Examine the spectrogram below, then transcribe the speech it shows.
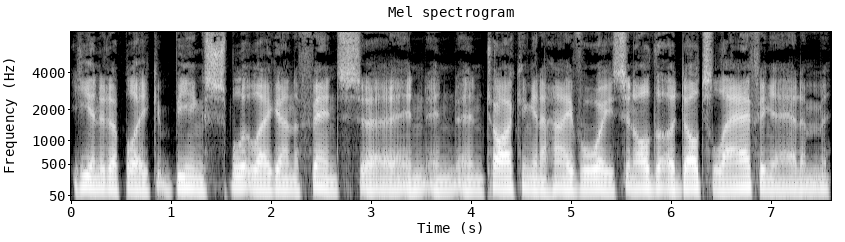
he ended up like being split leg on the fence, uh, and, and, and talking in a high voice and all the adults laughing at him.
